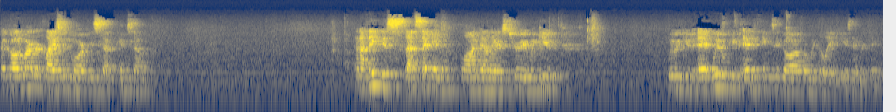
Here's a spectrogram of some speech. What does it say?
that God won't replace with more of his, Himself. And I think this that second line down there is true. We give we would give we will give anything to God when we believe He is everything.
